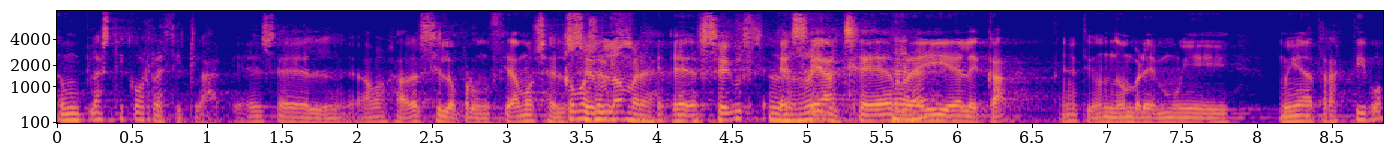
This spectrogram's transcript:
un, plástico reciclable. Es el, vamos a ver si lo pronunciamos. El ¿Cómo es el nombre? S-H-R-I-L-K. tiene un nombre muy, muy atractivo.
